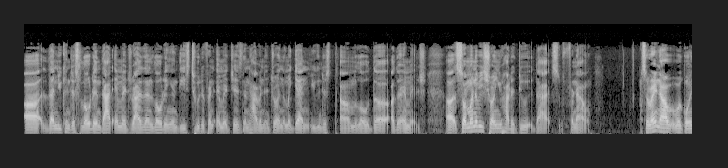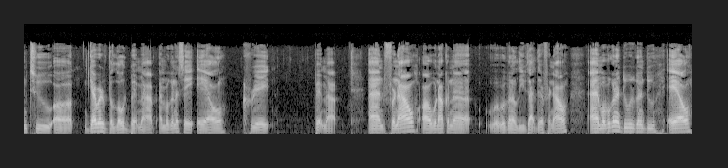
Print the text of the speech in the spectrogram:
Uh, then you can just load in that image rather than loading in these two different images and having to join them again. You can just um, load the other image. Uh, so I'm going to be showing you how to do that for now. So right now we're going to uh, get rid of the load bitmap and we're going to say al create bitmap. And for now, uh, we're not going to, we're going to leave that there for now. And what we're going to do, we're going to do al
